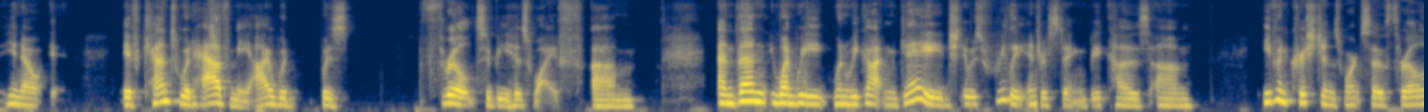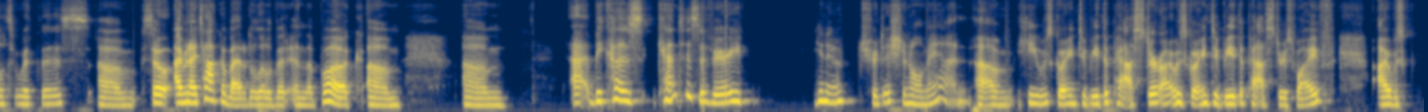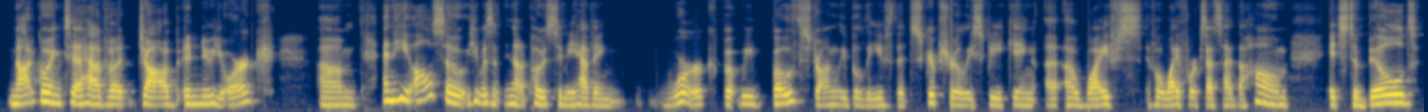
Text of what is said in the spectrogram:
you know if kent would have me i would was thrilled to be his wife. Um, and then when we when we got engaged it was really interesting because um, even Christians weren't so thrilled with this. Um, so, I mean, I talk about it a little bit in the book um, um, uh, because Kent is a very, you know, traditional man. Um, he was going to be the pastor. I was going to be the pastor's wife. I was not going to have a job in New York. Um, and he also he wasn't not opposed to me having work, but we both strongly believe that scripturally speaking, a, a, wife's if a wife works outside the home, it's to build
